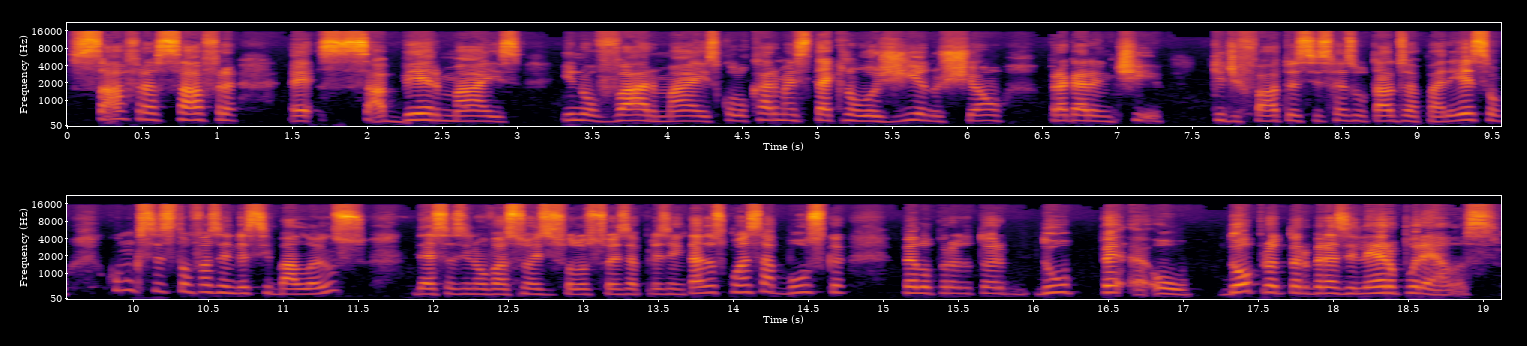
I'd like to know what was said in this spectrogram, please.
safra safra é, saber mais, inovar mais, colocar mais tecnologia no chão para garantir que de fato esses resultados apareçam. Como que vocês estão fazendo esse balanço dessas inovações e soluções apresentadas com essa busca pelo produtor do ou do produtor brasileiro por elas?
